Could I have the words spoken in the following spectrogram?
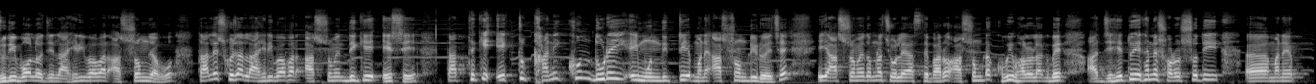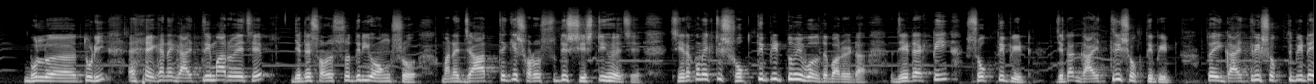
যদি বলো যে লাহিরি বাবার আশ্রম যাব, তাহলে সোজা লাহিরি বাবার আশ্রমের দিকে এসে তার থেকে একটু খানিকক্ষণ দূরেই এই মন্দিরটি মানে আশ্রমটি রয়েছে। এই আশ্রমে তোমরা চলে আসতে পারো। আশ্রমটা খুবই ভালো লাগবে। আর যেহেতু এখানে সরস্বতী মানে ভুল তুড়ি। এখানে গায়ত্রী মা রয়েছে, যেটা সরস্বতীরই অংশ মানে যার থেকে সরস্বতীর সৃষ্টি হয়েছে। সেরকম একটি শক্তিপীঠ তুমি বলতে পারো এটা, যেটা একটি শক্তিপীঠ, যেটা গায়ত্রী শক্তিপীঠ। তো এই গায়ত্রী শক্তিপীঠে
